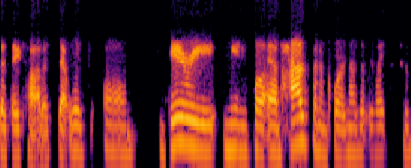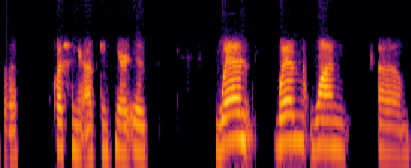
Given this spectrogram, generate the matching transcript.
that they taught us that was um, very meaningful and has been important as it relates to the question you're asking here is when when one um,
